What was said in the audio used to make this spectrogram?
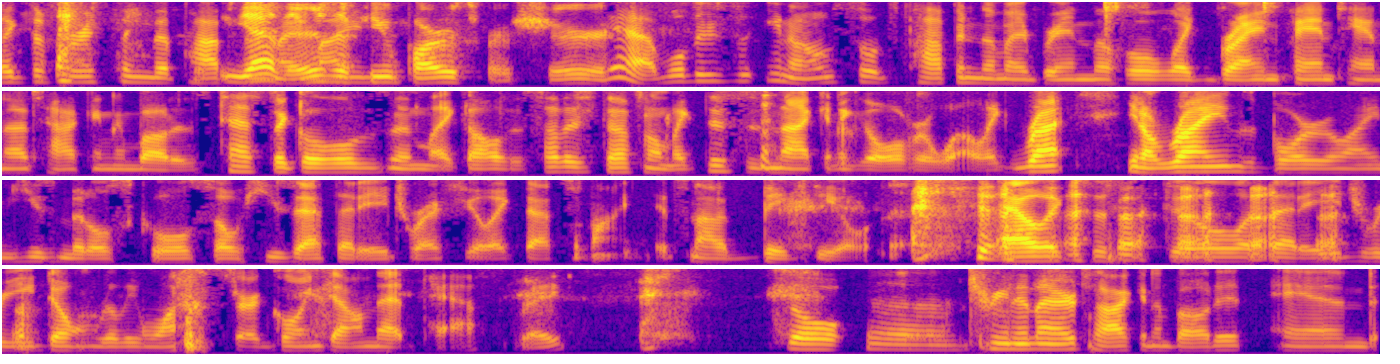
Like the first thing that pops. yeah, in my there's a few parts for sure. Yeah, well, there's you know, so it's popping into my brain the whole like Brian Fantana talking about his testicles and like all this other stuff, and I'm like, this is not going to go over well. Like, Ry- you know, Ryan's borderline. He's middle school, so he's at that age where I feel like that's fine. It's not a big deal. Alex is still at that age where you don't really want to start going down that path, right? So Uh, Trina and I are talking about it, and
